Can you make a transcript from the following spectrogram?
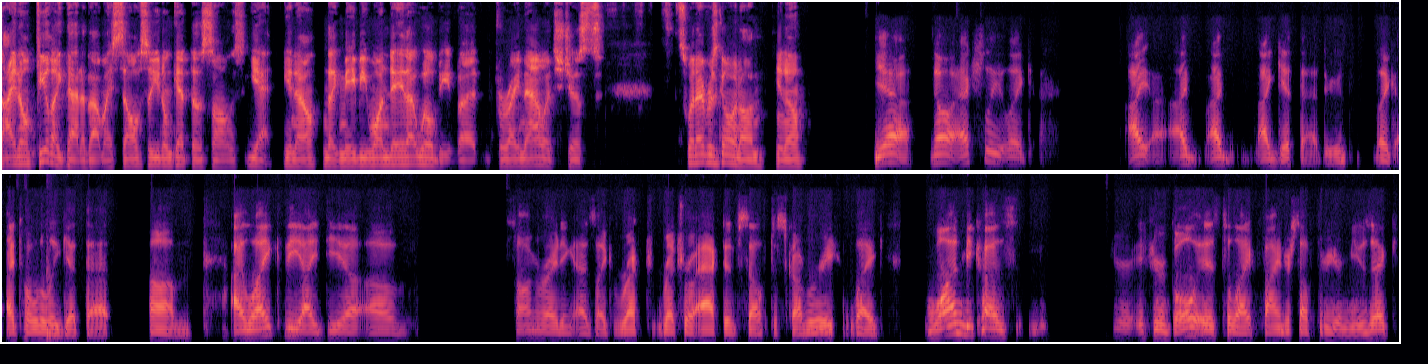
i don't feel like that about myself so you don't get those songs yet you know? Like maybe one day that will be but for right now it's just it's whatever's going on you know? Yeah. No actually like i i i i get that dude. Like i totally get that. Um i like the idea of songwriting as like rec- retroactive self-discovery. Like one because your if your goal is to like find yourself through your music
